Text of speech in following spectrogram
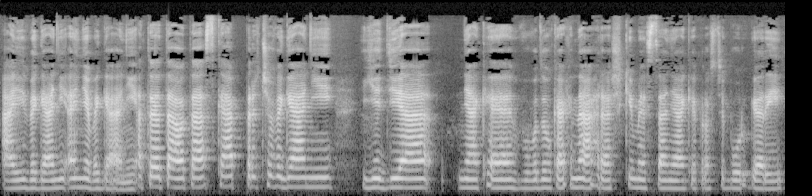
aj vegáni, aj nevegáni. A to je tá otázka, prečo vegáni jedia nejaké v úvodzovkách náhražky mesa, nejaké proste burgery,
